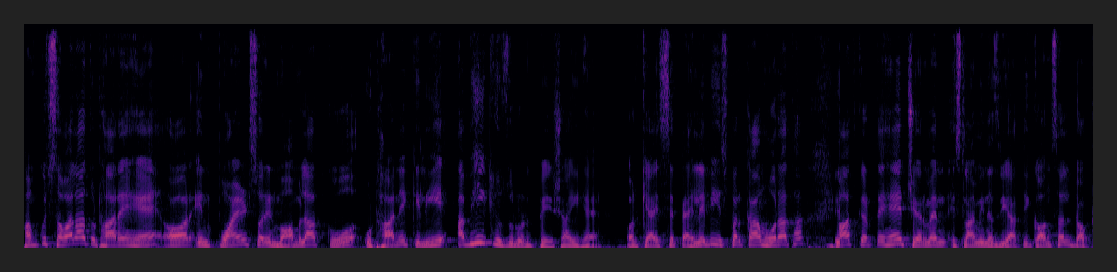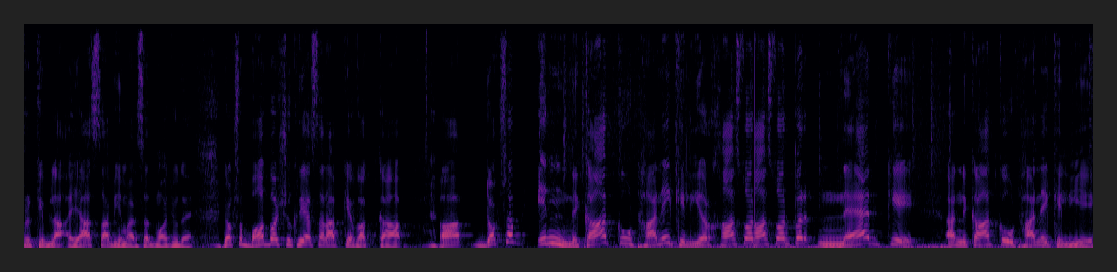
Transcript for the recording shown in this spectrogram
ہم کچھ سوالات اٹھا رہے ہیں اور ان پوائنٹس اور ان معاملات کو اٹھانے کے لیے ابھی کیوں ضرورت پیش آئی ہے؟ اور کیا اس سے پہلے بھی اس پر کام ہو رہا تھا؟ بات کرتے ہیں چیئرمین اسلامی نظریاتی کونسل ڈاکٹر قبلہ ایاز صاحب ہمارے ساتھ موجود ہیں۔ ڈاکٹر صاحب بہت بہت شکریہ سر آپ کے وقت کا۔ ڈاکٹر صاحب ان نکات کو اٹھانے کے لیے اور خاص طور خاص طور پر نیب کے نکات کو اٹھانے کے لیے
